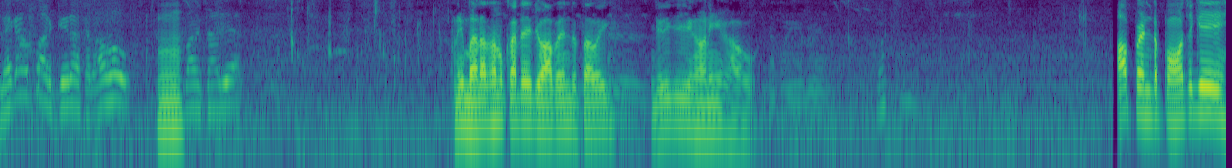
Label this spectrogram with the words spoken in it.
ਮੈਂ ਕਿਹਾ ਭਰ ਕੇ ਰੱਖ ਲਾ ਉਹ। ਹੂੰ। ਬਸ ਆ ਗਿਆ। ਨਹੀਂ ਮੈਂ ਤਾਂ ਤੁਹਾਨੂੰ ਕਦੇ ਜਵਾਬ ਨਹੀਂ ਦਿੱਤਾ ਬਈ। ਜਿਹੜੀ ਚੀਜ਼ ਖਾਣੀ ਹੈ ਖਾਓ। ਆ ਪਿੰਡ ਪਹੁੰਚ ਗਏ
